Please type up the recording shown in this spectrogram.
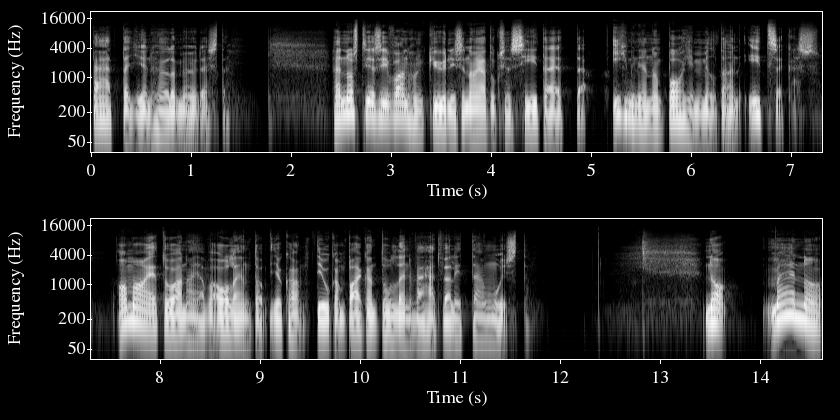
päättäjien hölmöydestä. Hän nosti esiin vanhan kyynisen ajatuksen siitä, että ihminen on pohjimmiltaan itsekäs, omaa etuaan ajava olento, joka tiukan paikan tullen vähät välittää muista. No, mä en ole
